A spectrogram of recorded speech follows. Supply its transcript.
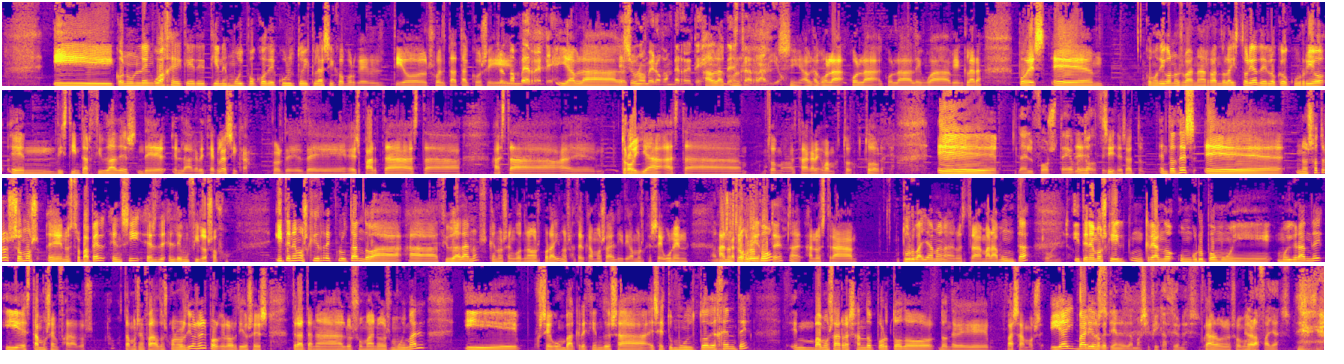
y con un lenguaje que tiene muy poco de culto y clásico, porque el tío suelta tacos y, Es un gamberrete. y habla Es un Homero gamberrete habla de con esta radio. Sí, habla con la, con la, con la lengua bien clara. Pues, eh, como digo, nos va narrando la historia de lo que ocurrió en distintas ciudades de en la Grecia clásica. Pues desde Esparta hasta hasta eh, Troya hasta, toma, hasta vamos todo, todo Grecia. Eh, Delfos, Tebro, eh, todo. sí, exacto. Entonces, eh, nosotros somos, eh, nuestro papel en sí es de- el de un filósofo. Y tenemos que ir reclutando a, a ciudadanos que nos encontramos por ahí, nos acercamos a él y digamos que se unen A nuestro grupo, a nuestra turba llaman, a nuestra marabunta, y tenemos que ir creando un grupo muy, muy grande y estamos enfadados. ¿no? Estamos enfadados con los dioses porque los dioses tratan a los humanos muy mal y según va creciendo esa, ese tumulto de gente, vamos arrasando por todo donde pasamos. Y hay varios... Es lo que tiene las masificaciones. Claro, no somos... Mira las fallas.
